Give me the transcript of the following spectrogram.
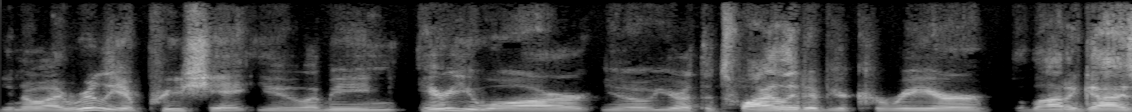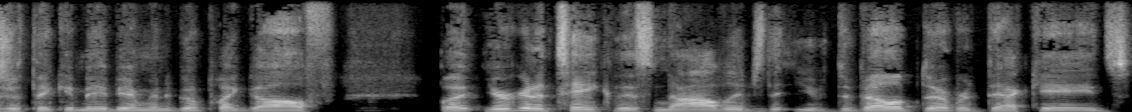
you know i really appreciate you. I mean here you are you know you're at the twilight of your career. A lot of guys are thinking maybe i'm going to go play golf. But you're going to take this knowledge that you've developed over decades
